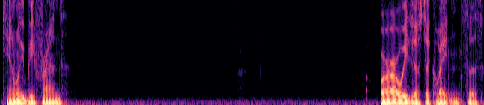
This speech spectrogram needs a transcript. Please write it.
Can we be friends? Or are we just acquaintances?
